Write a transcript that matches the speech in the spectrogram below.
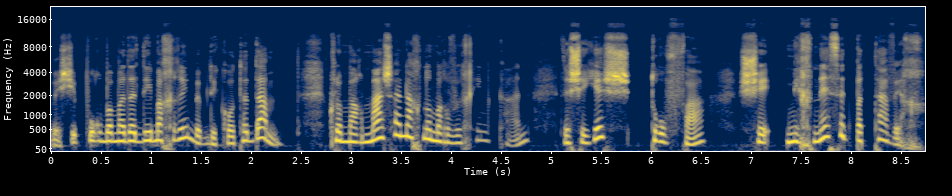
ויש שיפור במדדים אחרים בבדיקות הדם. כלומר, מה שאנחנו מרוויחים כאן זה שיש תרופה שנכנסת בתווך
